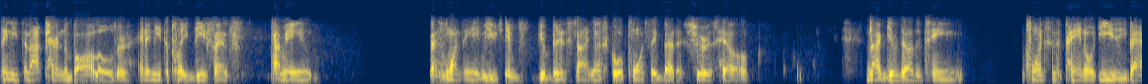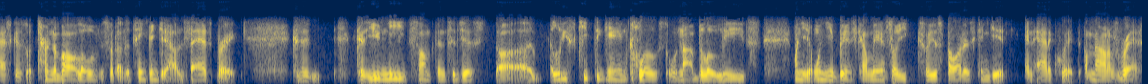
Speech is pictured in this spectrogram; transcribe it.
they need to not turn the ball over, and they need to play defense. I mean, that's one thing. If you if your bench not going to score points, they better sure as hell not give the other team points in the paint or easy baskets or turn the ball over so the other team can get out of fast break. Because because you need something to just uh, at least keep the game close or not blow leads when you when your bench come in, so you so your starters can get an adequate amount of rest.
